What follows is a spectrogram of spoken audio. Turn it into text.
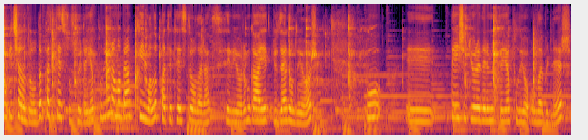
bu İç Anadolu'da patates sosuyla yapılıyor ama ben kıymalı patatesli olarak seviyorum. Gayet güzel oluyor. Bu e, değişik yörelerimizde yapılıyor olabilir.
